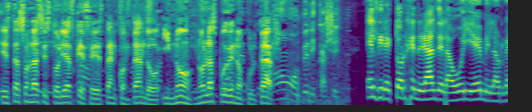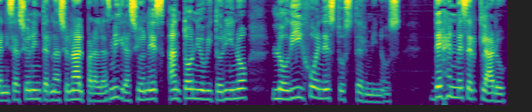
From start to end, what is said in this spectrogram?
Estas son las historias que se están contando y no, no las pueden ocultar. El director general de la OIM, la Organización Internacional para las Migraciones, Antonio Vitorino, lo dijo en estos términos. Déjenme ser claro,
